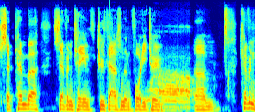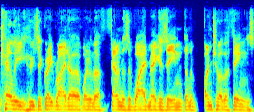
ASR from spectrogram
September 17th, 2042. Wow. Um, Kevin Kelly, who's a great writer, one of the founders of Wired Magazine, done a bunch of other things,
